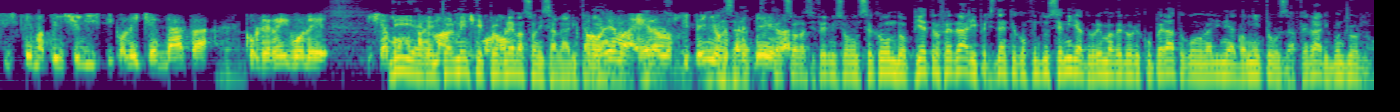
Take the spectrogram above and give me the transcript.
sistema pensionistico, lei ci è andata con le regole diciamo Lì eventualmente massimo, il problema no? sono i salari italiani. Il problema era lo stipendio esatto. che perdeva. Cazzola, si fermi solo un secondo. Pietro Ferrari, presidente Confindustria Emilia, dovremmo averlo recuperato con una linea dignitosa. Ferrari, buongiorno.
